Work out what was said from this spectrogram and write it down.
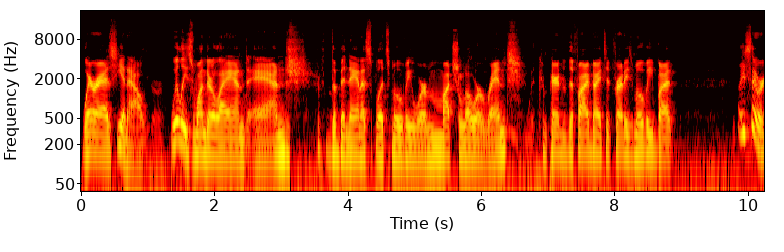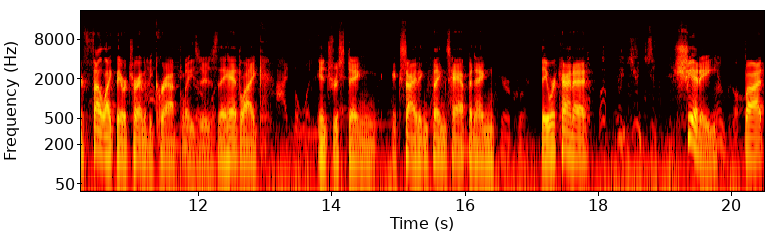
whereas, you know, Willy's Wonderland and the Banana Splits movie were much lower rent compared to the Five Nights at Freddy's movie, but at least they were felt like they were trying to be crowd pleasers. They had like interesting, exciting things happening. They were kind of shitty, but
